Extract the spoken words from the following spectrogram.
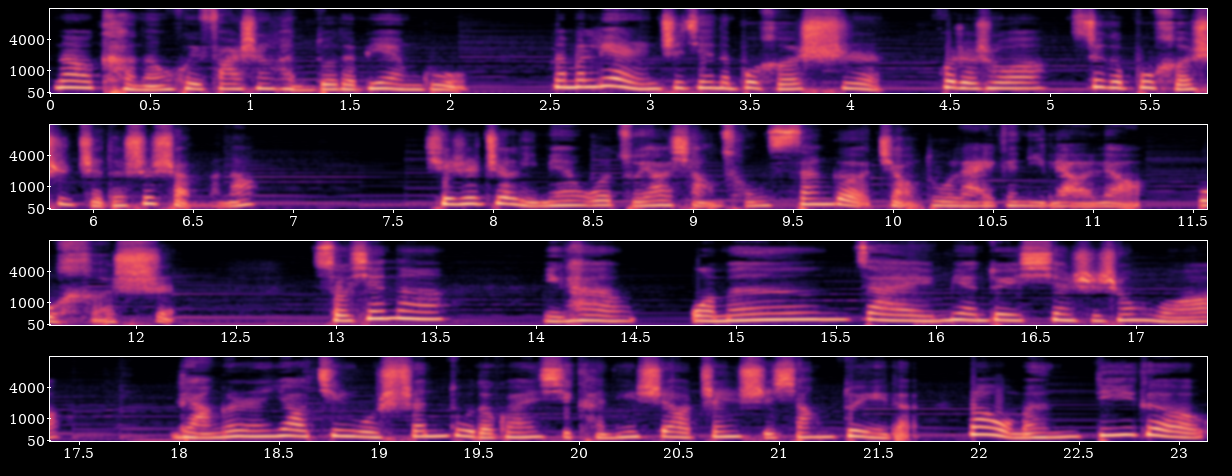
那可能会发生很多的变故。那么，恋人之间的不合适，或者说这个不合适指的是什么呢？其实这里面我主要想从三个角度来跟你聊一聊不合适。首先呢，你看我们在面对现实生活，两个人要进入深度的关系，肯定是要真实相对的。那我们第一个。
